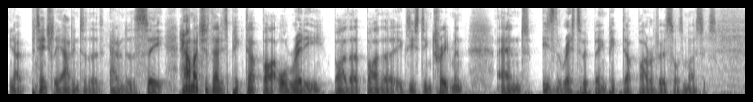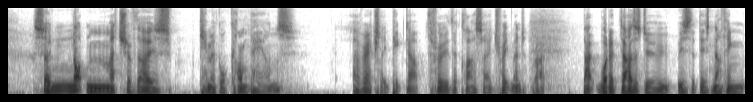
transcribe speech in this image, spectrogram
you know potentially out into the out into the sea. How much of that is picked up by already by the by the existing treatment, and is the rest of it being picked up by reverse osmosis? So not much of those chemical compounds are actually picked up through the class A treatment. Right. But what it does do is that there's nothing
